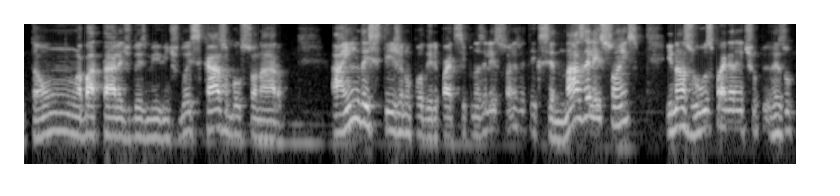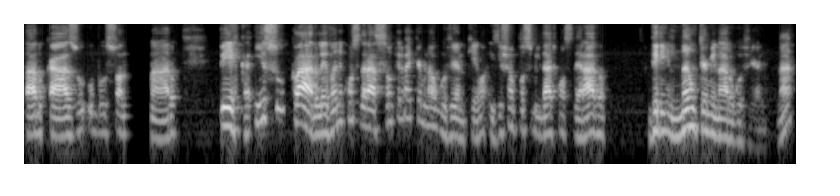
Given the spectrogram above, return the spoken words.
Então, a batalha de 2022, caso Bolsonaro ainda esteja no poder e participe nas eleições, vai ter que ser nas eleições e nas ruas para garantir o resultado caso o Bolsonaro perca. Isso, claro, levando em consideração que ele vai terminar o governo, que existe uma possibilidade considerável dele não terminar o governo, né?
